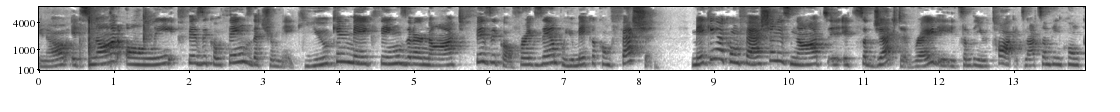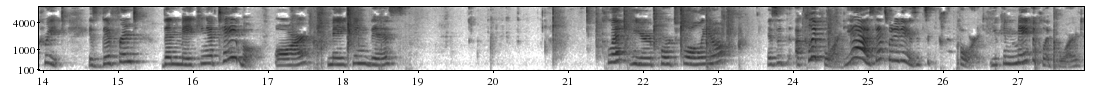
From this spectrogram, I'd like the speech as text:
you know, it's not only physical things that you make. You can make things that are not physical. For example, you make a confession. Making a confession is not, it's subjective, right? It's something you talk, it's not something concrete. It's different than making a table or making this clip here, portfolio. Is it a clipboard? Yes, that's what it is. It's a clipboard. You can make a clipboard,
